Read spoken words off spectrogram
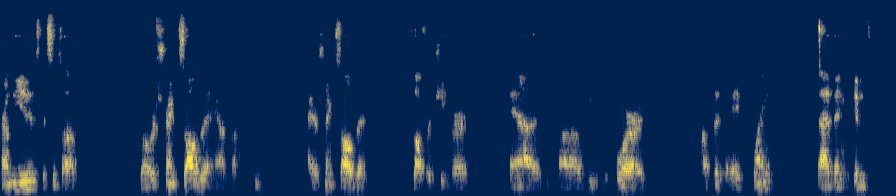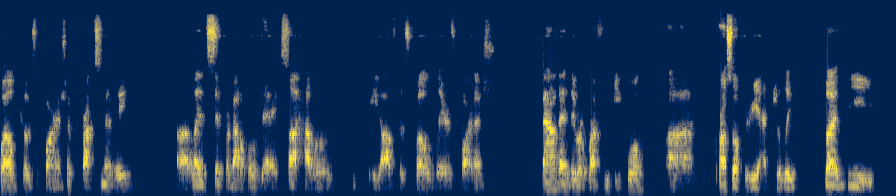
currently used. This is a lower strength solvent and a higher strength solvent. It's also cheaper. And uh, we poured up a plank had been given 12 coats of varnish approximately. Uh, let it sit for about a whole day. Saw how well it ate off those 12 layers of varnish. Found that they were roughly equal uh, across all three actually but the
